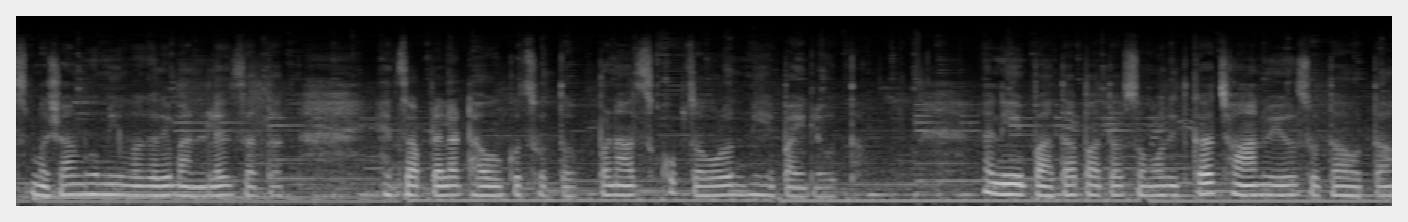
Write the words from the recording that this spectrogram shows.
स्मशानभूमी वगैरे बांधल्या जातात. ह्याचं आपल्याला ठाऊकच होतं. पण आज खूप जवळून मी हे पाहिलं होतं. आणि पाहता पाहता समोर इतका छान व्ह्यू सुद्धा होता.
